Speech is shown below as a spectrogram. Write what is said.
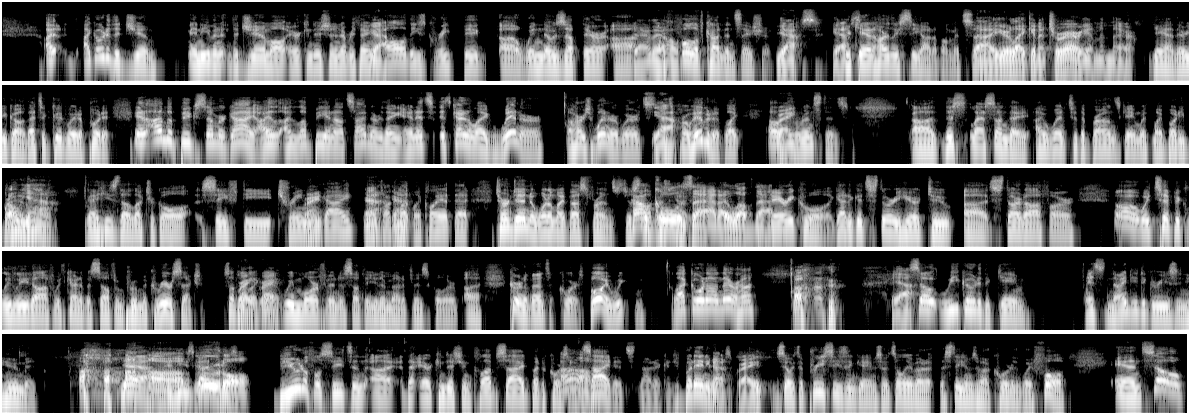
I I go to the gym, and even the gym, all air conditioned and everything. Yeah. All these great big uh, windows up there. Uh, Yeah, are they are all- full of condensation. Yes. Yes. You can't hardly see out of them. It's uh, Uh, you're like in a terrarium in there. yeah, there you go. That's a good way to put it. And I'm a big summer guy. I I love being outside and everything. And it's it's kind of like winter, a harsh winter where it's, Yeah. it's prohibitive. Like, oh, Right. for instance, uh, this last Sunday, I went to the Browns game with my buddy Brian. Oh, yeah. Hall. Yeah, he's the electrical safety training Right. guy. that I Yeah, talk yeah. about my client that turned into one of my best friends. Just How cool is that? I love that. Very cool. I got a good story here to uh, start off our. Oh, we typically lead off with kind of a self improvement career section, something Right, like right. that. We morph into something either metaphysical or uh, current events, of course. Boy, we a lot going on there, huh? Oh, yeah. So we go to the game. It's 90 degrees and humid. Yeah, and he's got brutal. Beautiful seats in uh, the air conditioned club side, but of course Oh. outside it's not air conditioned. But anyways, Yeah, right. so it's a preseason game so it's only about a- the stadium's about a quarter of the way full and so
